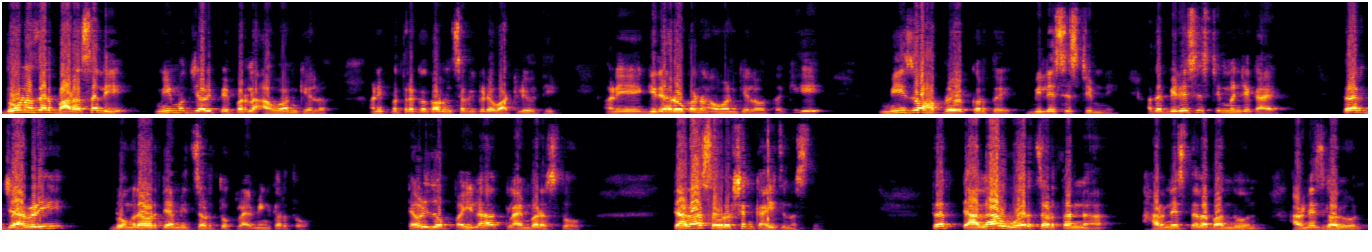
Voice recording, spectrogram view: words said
दोन हजार बारा साली मी मग ज्यावेळी पेपरला आव्हान केलं आणि पत्रकं काढून सगळीकडे वाटली होती आणि गिर्यारोहकांना आव्हान केलं होतं की मी जो हा प्रयोग करतोय बिले सिस्टीमने आता बिले सिस्टीम म्हणजे काय? तर ज्यावेळी डोंगरावरती आम्ही चढतो क्लाइम्बिंग करतो. त्यावेळी जो पहिला क्लाइंबर असतो त्याला संरक्षण काहीच नसतं. तर त्याला वर चढताना हार्नेस त्याला बांधून हार्नेस घालून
